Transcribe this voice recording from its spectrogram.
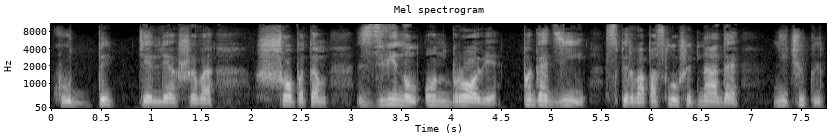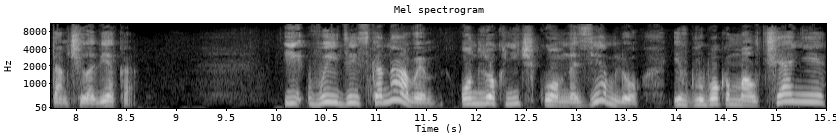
Куды Телешева, шепотом сдвинул он брови. Погоди, сперва послушать надо, не чуть ли там человека. И выйдя из канавы, он лег ничком на землю и в глубоком молчании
